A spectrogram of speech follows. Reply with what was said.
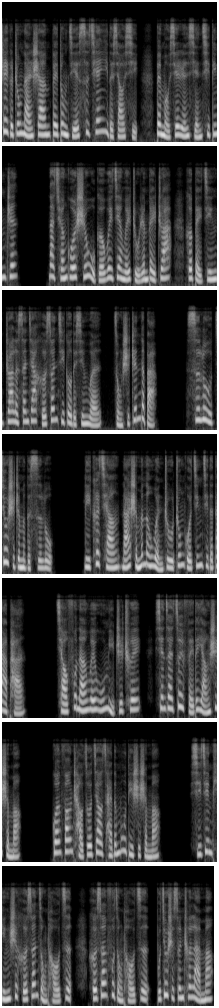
这个钟南山被冻结四千亿的消息，被某些人嫌弃丁真。那全国十五个卫健委主任被抓，和北京抓了三家核酸机构的新闻，总是真的吧？思路就是这么个思路。李克强拿什么能稳住中国经济的大盘？巧妇难为无米之炊。现在最肥的羊是什么？官方炒作教材的目的是什么？习近平是核酸总头子，核酸副总头子不就是孙春兰吗？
